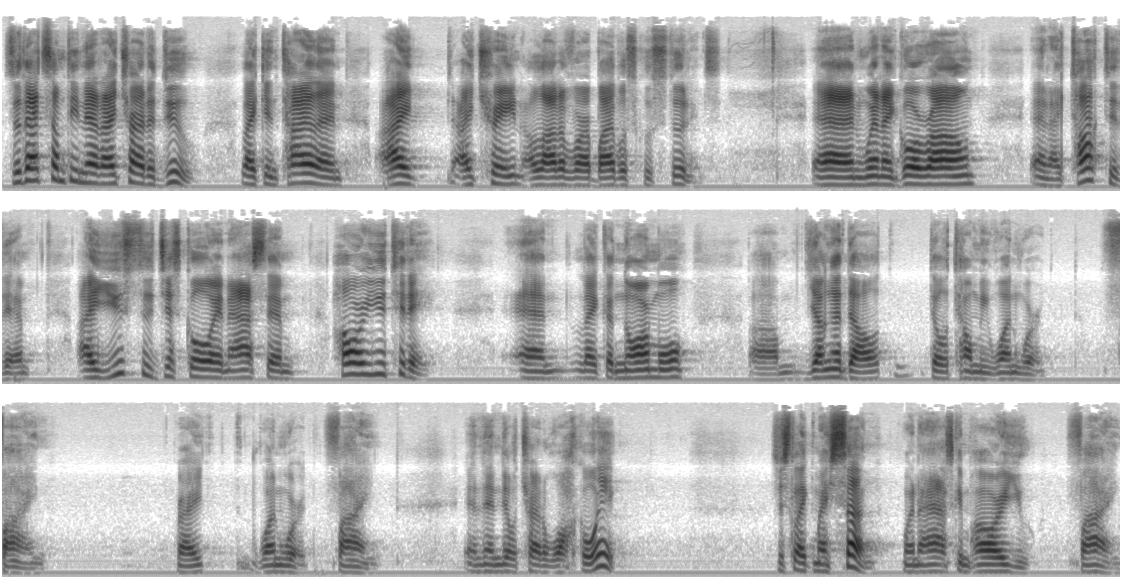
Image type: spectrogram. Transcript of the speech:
So that's something that I try to do. Like in Thailand, I, I train a lot of our Bible school students. And when I go around and I talk to them, I used to just go and ask them, How are you today? And like a normal um, young adult, they'll tell me one word fine. Right? One word, fine. And then they'll try to walk away. Just like my son, when I ask him, How are you? Fine.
